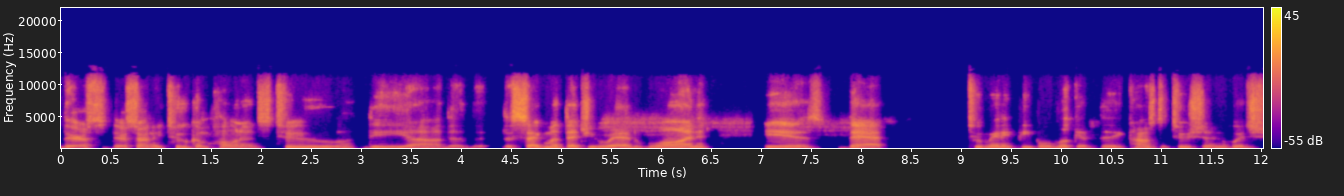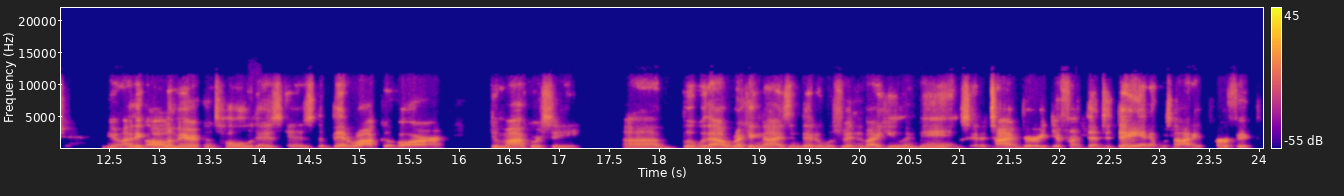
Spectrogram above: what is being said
There's there's certainly two components to the, uh, the, the the segment that you read. One is that too many people look at the Constitution, which you know, I think all Americans hold as, as the bedrock of our democracy, uh, but without recognizing that it was written by human beings at a time very different than today, and it was not a perfect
